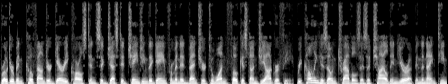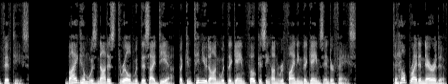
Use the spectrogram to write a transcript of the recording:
Broderbund co-founder Gary Carlston suggested changing the game from an adventure to one focused on geography, recalling his own travels as a child in Europe in the 1950s. Beigham was not as thrilled with this idea, but continued on with the game focusing on refining the game's interface. To help write a narrative,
